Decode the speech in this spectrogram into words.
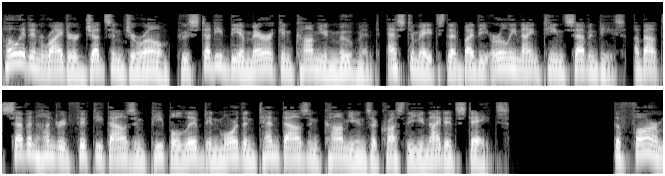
Poet and writer Judson Jerome, who studied the American Commune movement, estimates that by the early 1970s, about 750,000 people lived in more than 10,000 communes across the United States. The farm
